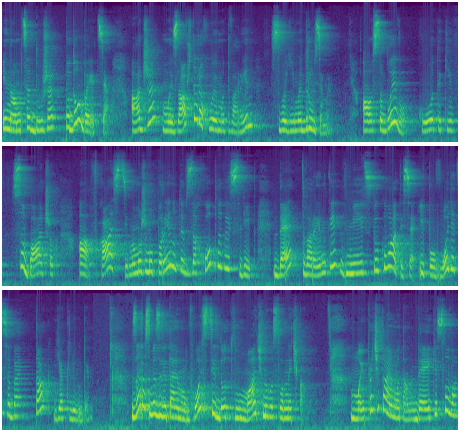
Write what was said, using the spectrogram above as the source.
і нам це дуже подобається, адже ми завжди рахуємо тварин своїми друзями, а особливо котиків, собачок. А в казці ми можемо поринути в захопливий світ, де тваринки вміють спілкуватися і поводять себе так, як люди. Зараз ми завітаємо в гості до тлумачного словничка. Ми прочитаємо там деякі слова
